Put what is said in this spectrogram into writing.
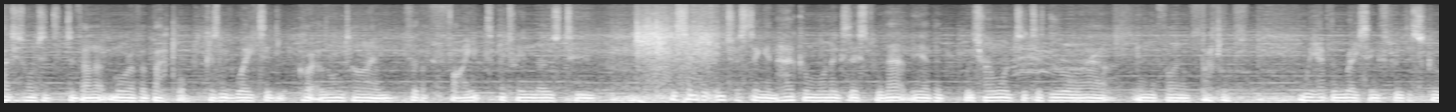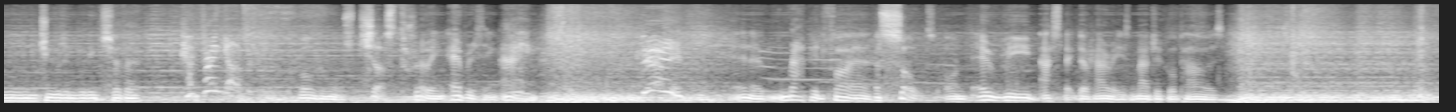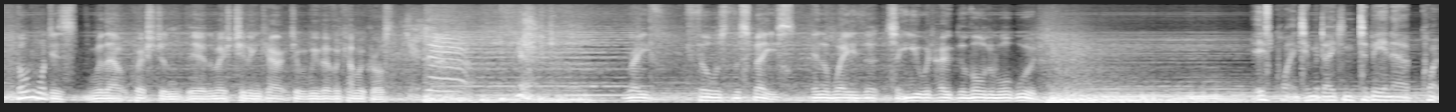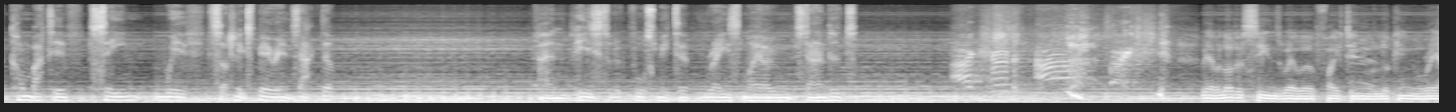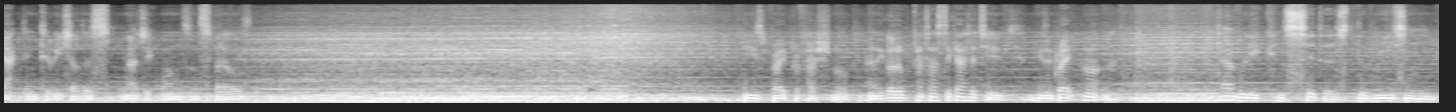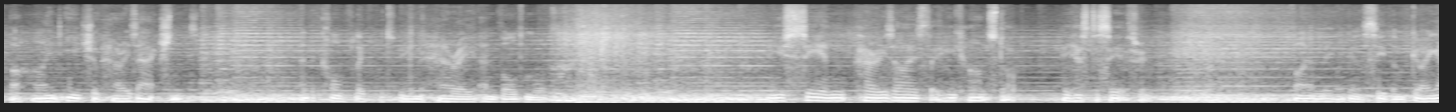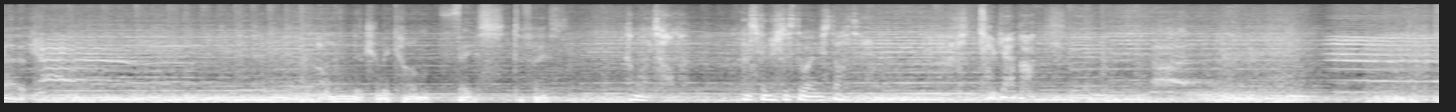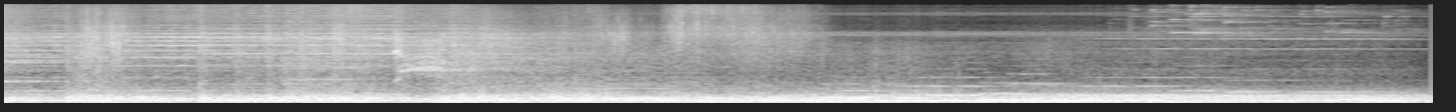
I just wanted to develop more of a battle because we'd waited quite a long time for the fight between those two. There's something interesting in how can one exist without the other, which I wanted to draw out in the final battle. We have them racing through the school and dueling with each other. Confringo! Voldemort's just throwing everything at him. In a rapid fire assault on every aspect of Harry's magical powers. Voldemort is, without question, you know, the most chilling character we've ever come across. Ralph fills the space in a way that you would hope that Voldemort would. It's quite intimidating to be in a quite combative scene with such an experienced actor. And he's sort of forced me to raise my own standards. We have a lot of scenes where we're fighting or looking or reacting to each other's magic wands and spells. He's very professional and he's got a fantastic attitude. He's a great partner. That really considers the reason behind each of Harry's actions and the conflict between Harry and Voldemort. You see in Harry's eyes that he can't stop. He has to see it through. Finally, we're going to see them going at it. And they literally come face to face. Come on, Tom. Let's finish this the way we started. Together!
